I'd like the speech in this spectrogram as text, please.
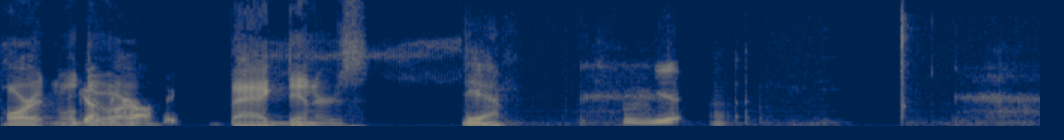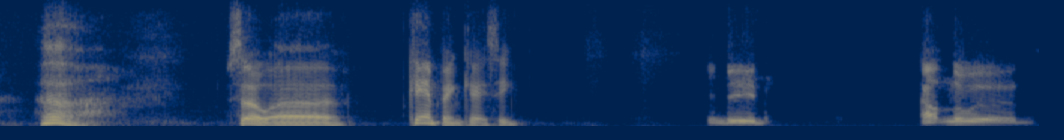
pour it, and we'll do our coffee. bag dinners. Yeah. Mm, yeah. so, uh, camping, Casey. Indeed. Out in the woods.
